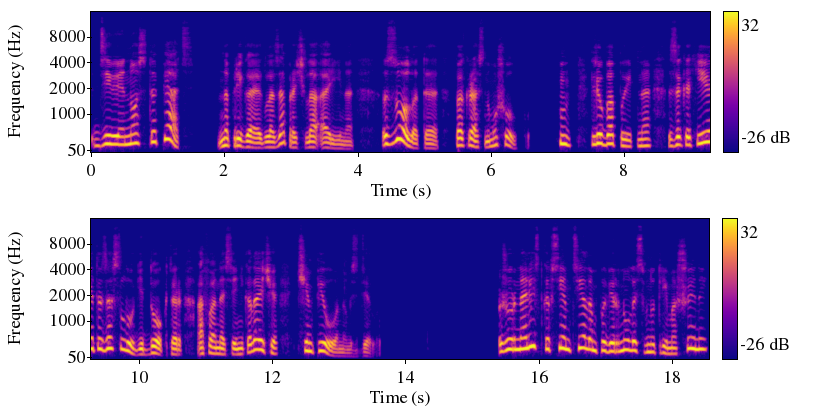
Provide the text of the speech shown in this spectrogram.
девяносто пять», — напрягая глаза, прочла Арина. «Золото по красному шелку». Хм, любопытно, за какие это заслуги доктор Афанасия Николаевича чемпионом сделал. Журналистка всем телом повернулась внутри машины.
